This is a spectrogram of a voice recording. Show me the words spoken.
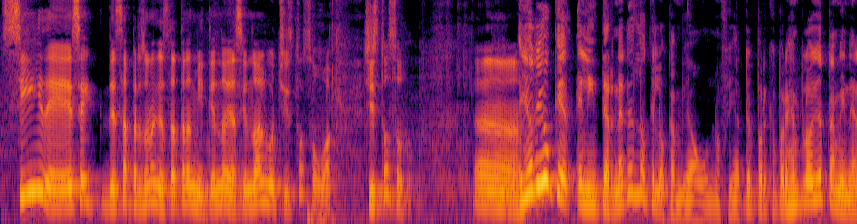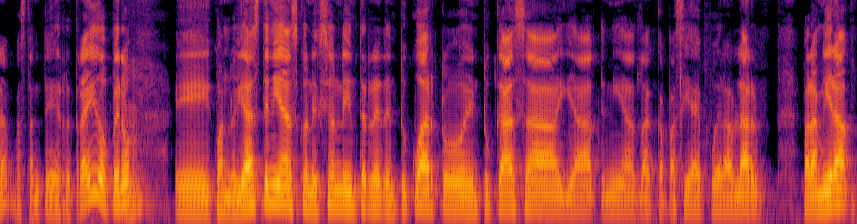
Sí, de, ese, de esa persona que está transmitiendo y haciendo algo chistoso, ¿va? Chistoso. Ah, Yo digo que el internet es lo que lo cambió a uno, fíjate, porque por ejemplo yo también era bastante retraído, pero Ujú. eh, cuando ya tenías conexión de internet en tu cuarto, en tu casa, ya tenías la capacidad de poder hablar, para mí era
